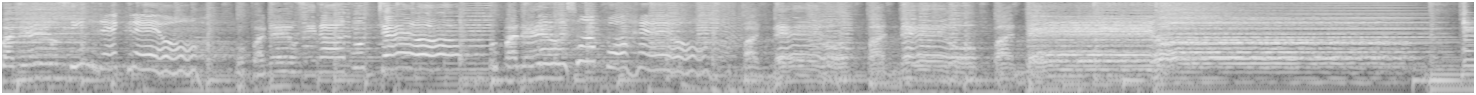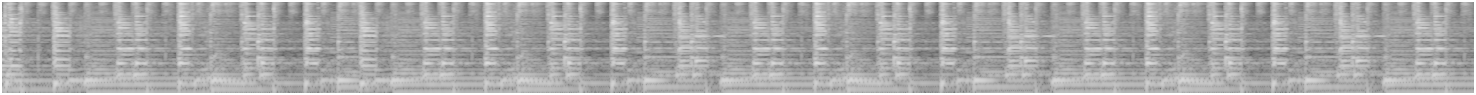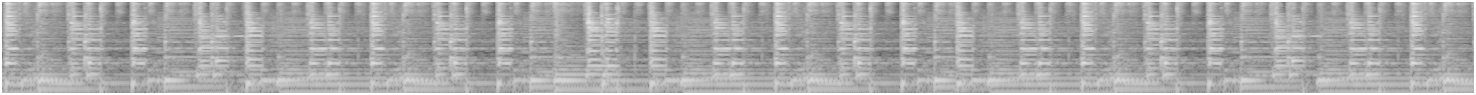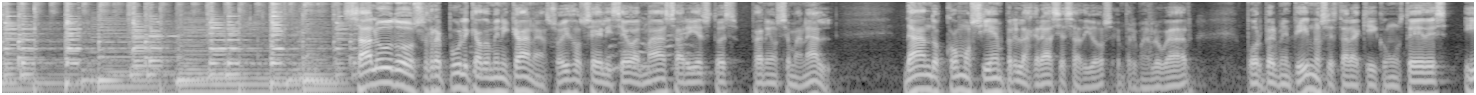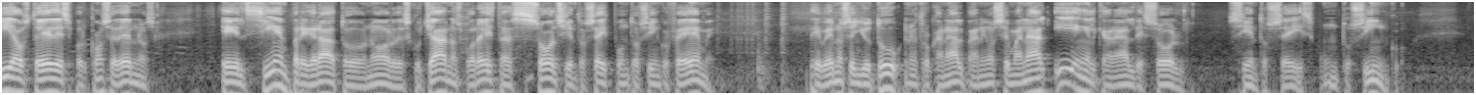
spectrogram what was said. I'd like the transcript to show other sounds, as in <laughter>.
Paneo sin recreo. Un paneo sin abucheo. Un paneo en su apogeo. Paneo, Saludos República Dominicana, soy José Eliseo Almázar y esto es Paneo Semanal, dando como siempre las gracias a Dios en primer lugar por permitirnos estar aquí con ustedes y a ustedes por concedernos el siempre grato honor de escucharnos por esta Sol 106.5 FM, de vernos en YouTube, en nuestro canal Paneo Semanal y en el canal de Sol 106.5,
